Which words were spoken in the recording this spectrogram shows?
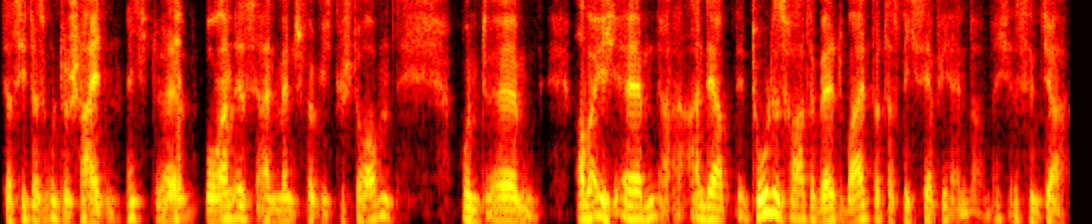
dass Sie das unterscheiden, nicht? Äh, ja. Woran ist ein Mensch wirklich gestorben? Und, ähm, aber ich, ähm, an der Todesrate weltweit wird das nicht sehr viel ändern. Nicht? Es sind ja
